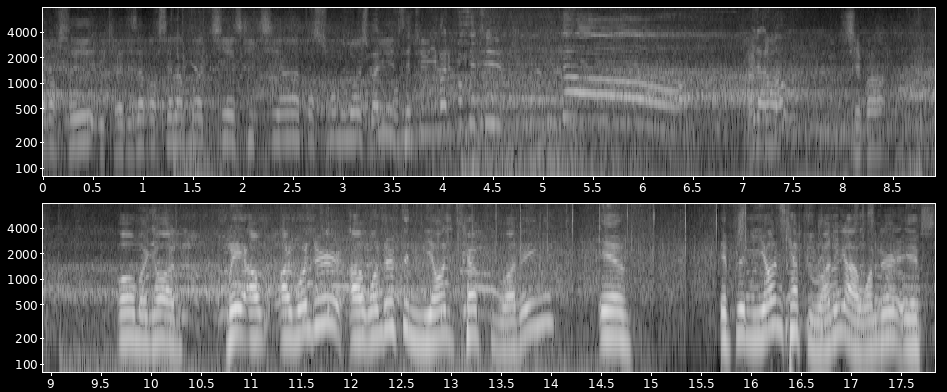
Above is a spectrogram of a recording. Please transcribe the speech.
amorcer et qui va désamorcer la moitié. Est-ce qu'il tient Attention, Moulo Il va lui HP. foncer dessus, il va lui foncer dessus. Non Il a le temps je sais pas. Oh my god. Wait, I, I wonder I wonder if the neon kept running. If if the neon kept running, I wonder if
